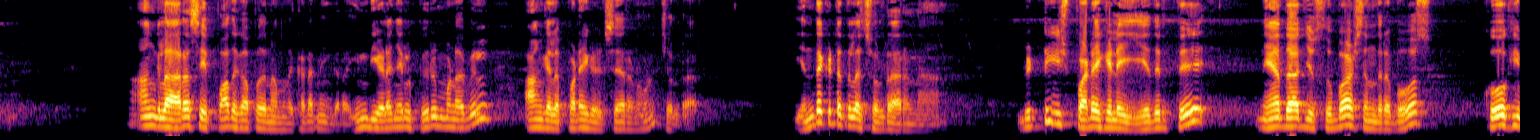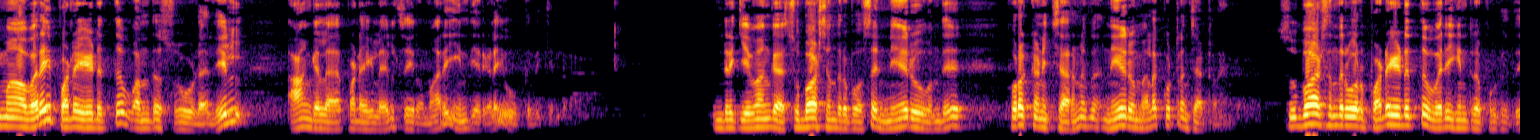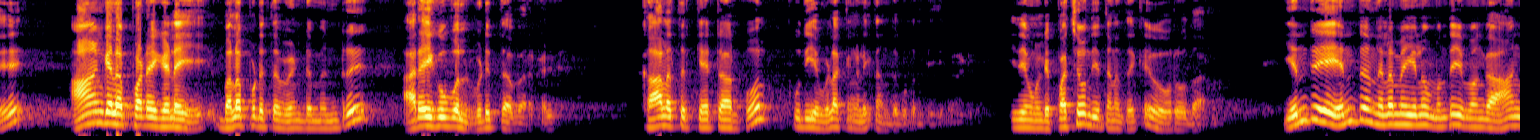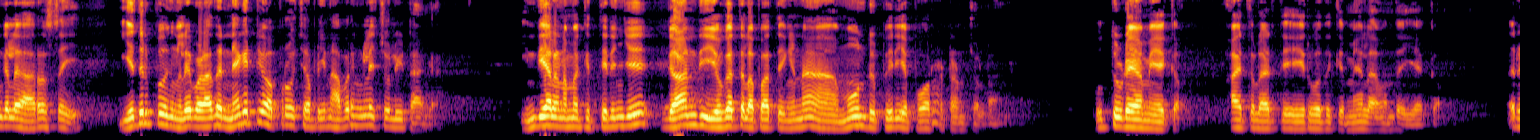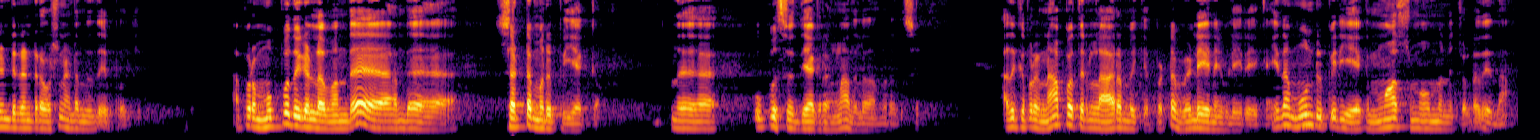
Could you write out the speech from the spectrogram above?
ஆங்கில அரசை பாதுகாப்பது நமது கடமைங்கிறார் இந்திய இளைஞர்கள் பெருமளவில் ஆங்கில படைகள் சேரணும்னு சொல்கிறார் எந்த கட்டத்தில் சொல்கிறாருன்னா பிரிட்டிஷ் படைகளை எதிர்த்து நேதாஜி சுபாஷ் சந்திர போஸ் கோஹிமா வரை படையெடுத்து வந்த சூழலில் ஆங்கில படைகளில் சேருமாறு இந்தியர்களை ஊக்குவிக்கின்றார். இன்றைக்கு இவங்க சுபாஷ் சந்திர போஸை நேரு வந்து புறக்கணிச்சாருன்னு நேரு மேலே குற்றம் சாட்டுறாங்க. சுபாஷ் சந்திர ஒரு படையெடுத்து வருகின்ற பொழுது ஆங்கில படைகளை பலப்படுத்த வேண்டும் என்று அறைகுவல் விடுத்தவர்கள். காலத்திற்கேற்றாற் போல் புதிய விளக்கங்களை தந்து கொண்டிருக்கிறார்கள் இது இவங்களுடைய பச்சோந்தித்தனத்துக்கு ஒரு உதாரணம். எந்த எந்த நிலைமையிலும் வந்து இவங்க ஆங்கில அரசை எதிர்ப்பு நிலைப்படாத நெகட்டிவ் அப்ரோச் அப்படின்னு அவங்களே சொல்லிட்டாங்க. இந்தியாவில் நமக்கு தெரிஞ்சு காந்தி யுகத்தில் பார்த்திங்கன்னா மூன்று பெரிய போராட்டம்னு சொல்கிறாங்க ஒத்துழையாமை இயக்கம் ஆயிரத்தி தொள்ளாயிரத்தி இருபதுக்கு மேலே வந்த இயக்கம். ரெண்டு ரெண்டரை வருஷம் நடந்தது போச்சு. அப்புறம் முப்பதுகளில் வந்த அந்த சட்ட மறுப்பு இயக்கம். இந்த உப்பு சத்தியாகிரகம்லாம் அதில் தான் வருது சொல்லி அதுக்கப்புறம் நாற்பத்தி ரெண்டில் ஆரம்பிக்கப்பட்ட வெள்ளையனை வெளியேற இயக்கம். இதான் மூன்று பெரிய இயக்கம். மாஸ் மூமெண்ட்னு சொல்கிறது இதுதான்.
